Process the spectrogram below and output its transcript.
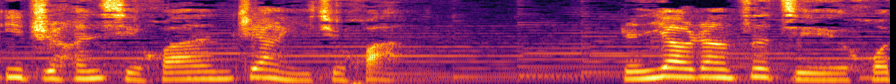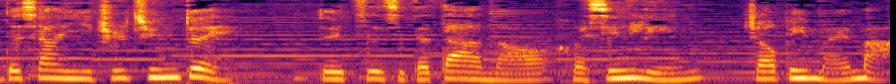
一直很喜欢这样一句话：人要让自己活得像一支军队，对自己的大脑和心灵招兵买马，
